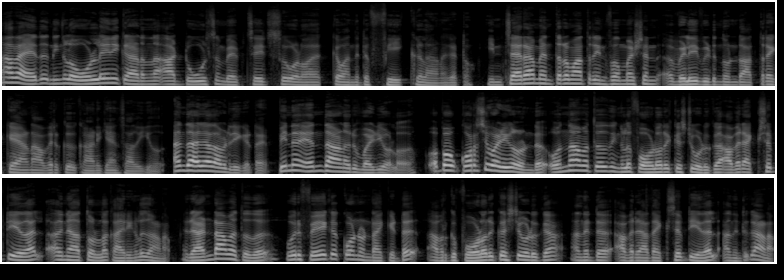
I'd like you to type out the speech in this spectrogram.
അതായത് നിങ്ങൾ ഓൺലൈനിൽ കാണുന്ന ആ ടൂൾസും വെബ്സൈറ്റ്സും ഒക്കെ വന്നിട്ട് ഫേക്കുകളാണ് കേട്ടോ. ഇൻസ്റ്റാഗ്രാം എത്രമാത്രം ഇൻഫർമേഷൻ വെളി വിടുന്നുണ്ടോ അത്രയൊക്കെയാണ് അവർക്ക് കാണിക്കാൻ സാധിക്കുന്നത്. എന്തായാലും അത് അവിടെ ഇരിക്കട്ടെ. പിന്നെ എന്താണ് ഒരു വഴിയുള്ളത്? അപ്പോൾ കുറച്ച് വഴികളുണ്ട്. ഒന്നാമത്തേത് നിങ്ങൾ ഫോളോ റിക്വസ്റ്റ് കൊടുക്കുക. അവർ അക്സെപ്റ്റ് ചെയ്താൽ അതിനകത്തുള്ള കാര്യങ്ങൾ കാണാം. രണ്ടാമത്തത് ഒരു ഫേക്ക് അക്കൗണ്ട് ഉണ്ടാക്കിയിട്ട് അവർക്ക് ഫോളോ റിക്വസ്റ്റ് കൊടുക്കുക. എന്നിട്ട് അവർ അത് അക്സെപ്റ്റ് ചെയ്താൽ എന്നിട്ട് കാണാം.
